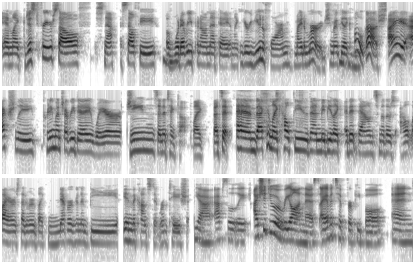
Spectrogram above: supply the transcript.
and like just for yourself, snap a selfie mm-hmm. of whatever you put on that day, and like your uniform might emerge. You might be like, mm-hmm. oh gosh, I actually pretty much every day wear jeans and a tank top. Like that's it. And that can like help you then maybe like edit down some of those outliers that are like never going to be in the constant rotation. Yeah, absolutely. I should do a reel on this. I have a tip for people and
